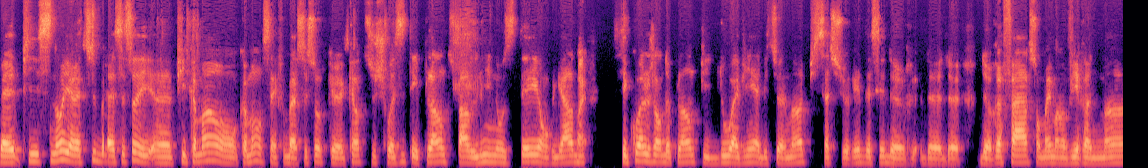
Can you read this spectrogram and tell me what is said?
Ben, puis sinon, il y aurait-tu, ben, c'est ça, euh, puis comment on, comment on s'informe? Ben, c'est sûr que quand tu choisis tes plantes, tu parles luminosité, on regarde c'est quoi le genre de plante, puis d'où elle vient habituellement, puis s'assurer d'essayer de, de, de, refaire son même environnement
